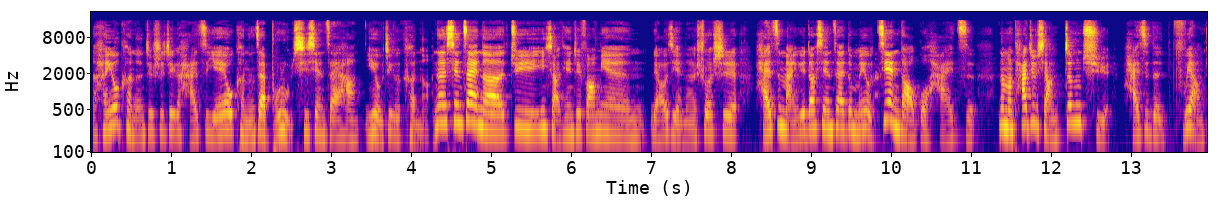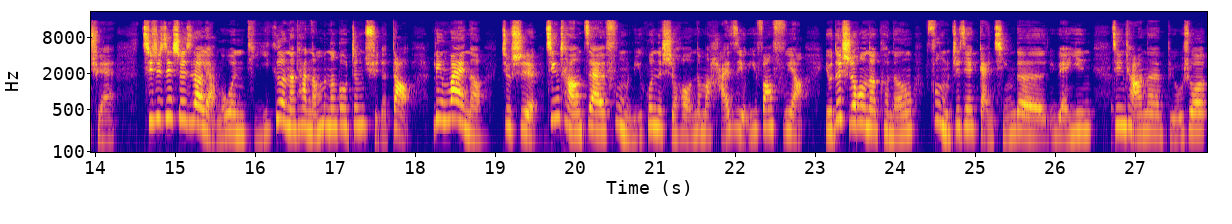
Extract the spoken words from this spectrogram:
很有可能就是这个孩子也有可能在哺乳期，现在哈也有这个可能。那现在呢，据殷小天这方面了解呢，说是孩子满月到现在都没有见到过孩子，那么他就想争取孩子的抚养权。其实这涉及到两个问题，一个呢他能不能够争取得到，另外呢就是经常在父母离婚的时候，那么孩子有一方抚养，有的时候呢可能父母之间感情的原因，经常呢比如说。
